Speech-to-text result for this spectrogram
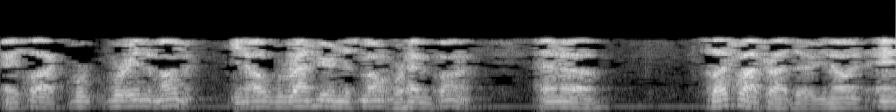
And it's like we're we're in the moment, you know, we're right here in this moment, we're having fun, and uh, so that's what I try to do, you know. And and,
